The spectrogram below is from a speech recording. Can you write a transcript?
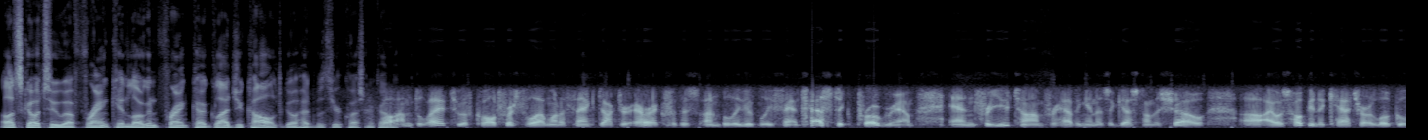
Uh, let's go to uh, Frank and Logan. Frank, uh, glad you called. Go ahead with your question. Well, I'm delighted to have called. First of all, I want to thank Dr. Eric for this unbelievably fantastic program, and for you, Tom, for having him as a guest on the show. Uh, I was hoping to catch our local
